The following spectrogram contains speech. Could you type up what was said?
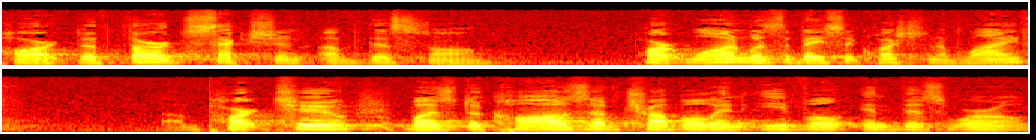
part, the third section of this psalm. Part one was the basic question of life. Part two was the cause of trouble and evil in this world.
